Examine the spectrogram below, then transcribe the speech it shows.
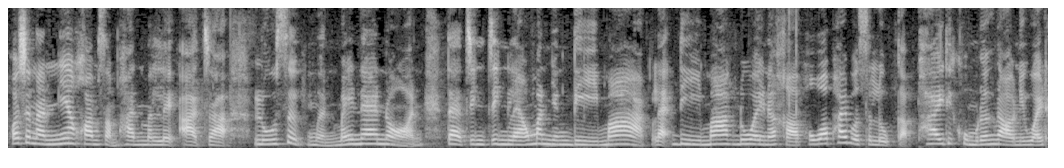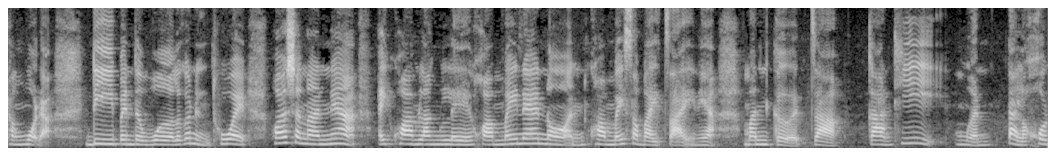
เพราะฉะนั้นเนี่ยความสัมพันธ์มันเลยอาจจะรู้สึกเหมือนไม่แน่นอน แต่จริง ๆ แล้วมันยังดีมากและดีมากด้วยนะคะ เพราะว่าไพ่บทสรุปกับไพ่ที่คุมเรื่องราวนี้ไว้ทั้งหมดอะดีเป็น the world แล้วก็หนึ่งถ้วย เพราะฉะนั้นเนี่ยไอความลังเลความไม่แน่นอน ความไม่สบายใจเนี่ยมันเกิดจากการที่เหมือนแต่ละคน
